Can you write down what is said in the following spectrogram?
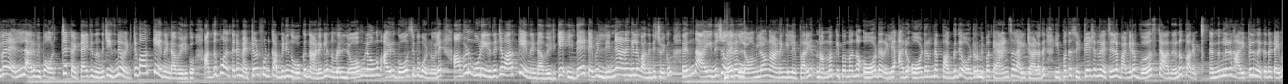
ഇവരെല്ലാവരും ഇപ്പോൾ ഒറ്റക്കെട്ടായിട്ട് നിന്നിട്ട് ഇതിന് വേണ്ടിയിട്ട് വർക്ക് ചെയ്യുന്നുണ്ടാവുമായിരിക്കും അതുപോലെ തന്നെ മെറ്റോൺ ഫുഡ് കമ്പനി നോക്കുന്നതാണെങ്കിൽ നമ്മൾ ലോങ് ലോങ്ങും ആ ഒരു ഗോസിപ്പ് കൊണ്ടുപോലെ അവളും കൂടി ഇരുന്നിട്ട് വർക്ക് ചെയ്യുന്നുണ്ടാവും ഉണ്ടാവുമായിരിക്കും ഇതേ ടൈമിൽ ലിന്നാണെങ്കിൽ വന്നിട്ട് ചോദിക്കും എന്തായി? എന്ന് ചോദിക്കും. ലോങ് ലോങ് ആണെങ്കിൽ പറയും നമുക്കിപ്പം വന്ന ഓർഡറിൽ ആ ഒരു ഓർഡറിന്റെ പകുതി ഓർഡറും ഇപ്പൊ ക്യാൻസൽ ആയിട്ടുള്ളത് ഇപ്പോഴത്തെ സിറ്റുവേഷൻ എന്ന് വെച്ച് ഭയങ്കര വേസ്റ്റ് ആണ് എന്ന് പറയും. എന്തെങ്കിലും ഒരു ഹൈപ്പിൽ നിൽക്കുന്ന ടൈം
